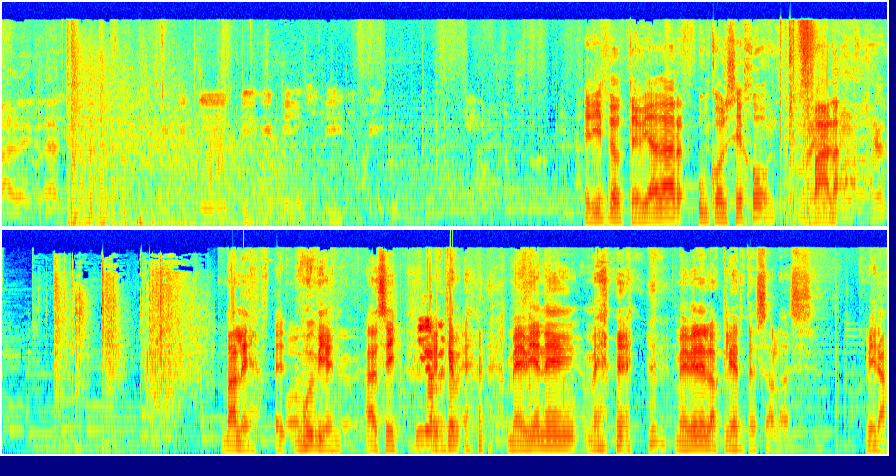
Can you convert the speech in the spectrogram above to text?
Vale, gracias. Erizo, te voy a dar un consejo para. Vale, eh, muy bien, así. Dígame. Es que me, me vienen me, me vienen los clientes solos. Mira,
